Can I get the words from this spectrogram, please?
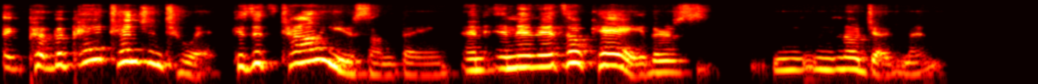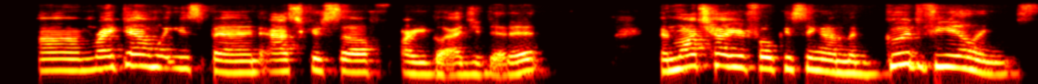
but pay attention to it because it's telling you something and, and it's okay. There's no judgment. Um, write down what you spend. Ask yourself, are you glad you did it? And watch how you're focusing on the good feelings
